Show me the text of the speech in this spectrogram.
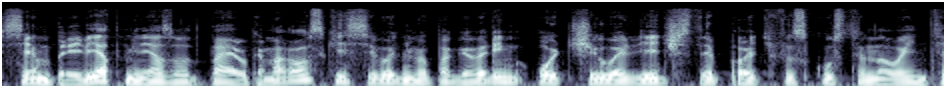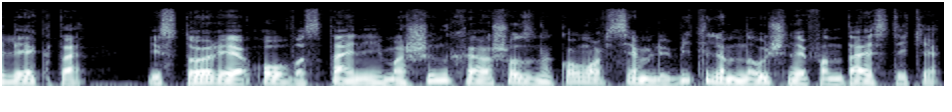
Всем привет, меня зовут Павел Комаровский. Сегодня мы поговорим о человечестве против искусственного интеллекта. История о восстании машин хорошо знакома всем любителям научной фантастики,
